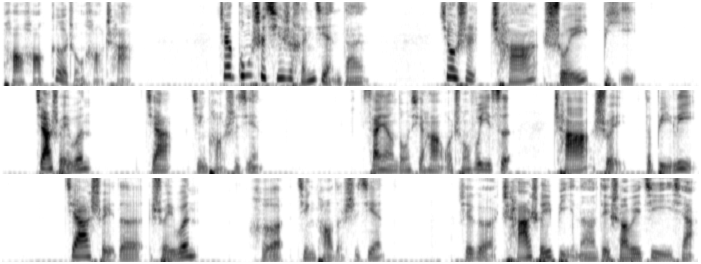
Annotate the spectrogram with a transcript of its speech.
泡好各种好茶。这公式其实很简单，就是茶水比加水温。加浸泡时间，三样东西哈。我重复一次：茶水的比例、加水的水温和浸泡的时间。这个茶水比呢，得稍微记一下。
